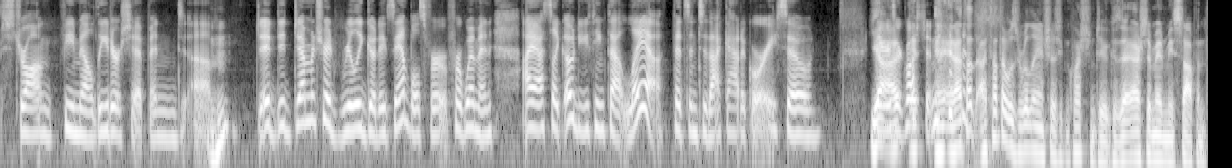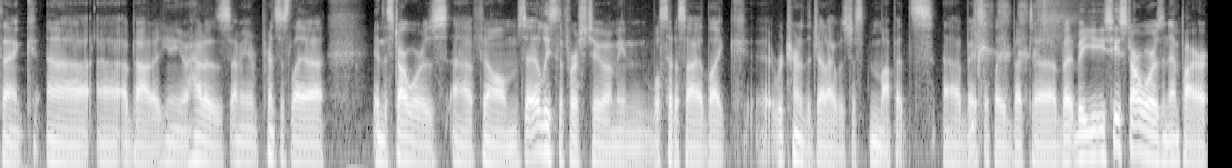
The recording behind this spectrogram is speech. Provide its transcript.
strong female leadership and um, Mm-hmm. it, it demonstrated really good examples for, for women. I asked like, oh, do you think that Leia fits into that category? So there's I- your question. And, and I thought I thought that was a really interesting question too, because it actually made me stop and think uh, uh, about it. You know, how does I mean Princess Leia in the Star Wars uh, films, at least the first two. I mean, we'll set aside like Return of the Jedi was just Muppets uh, basically, but uh, but but you, you see Star Wars and Empire,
